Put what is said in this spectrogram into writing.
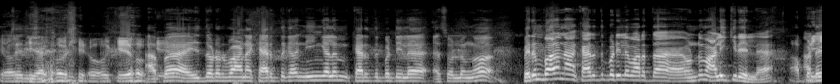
சரியா? ஓகே ஓகே அப்ப இது தொடர்பான கருத்துக்களை நீங்களும் கருத்து பட்டியல சொல்லுங்க. பெரும்பாலும் நான் கருத்து பட்டியல வர த- ஒன்றும் அழிக்கிறேன் இல்ல. அப்படியே.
